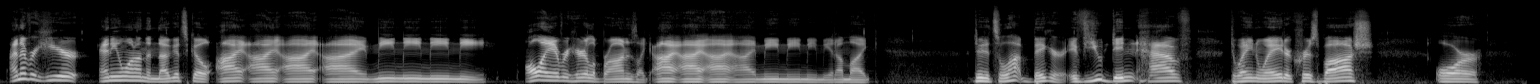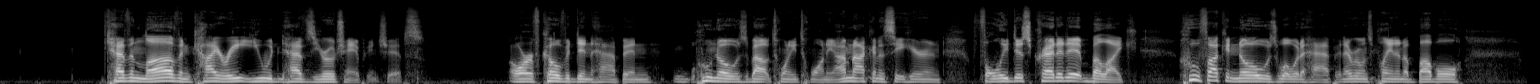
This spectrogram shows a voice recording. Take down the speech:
I never hear anyone on the Nuggets go I, I, I, I, me, me, me, me. All I ever hear LeBron is like I, I, I, I, me, me, me, me, and I'm like, dude, it's a lot bigger. If you didn't have Dwyane Wade or Chris Bosh or Kevin Love and Kyrie, you would have zero championships. Or if COVID didn't happen, who knows about 2020? I'm not going to sit here and fully discredit it, but like, who fucking knows what would have happened? Everyone's playing in a bubble.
